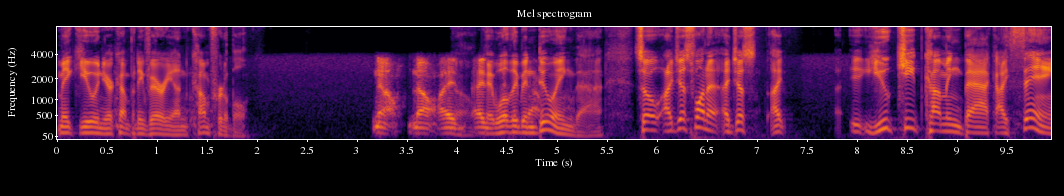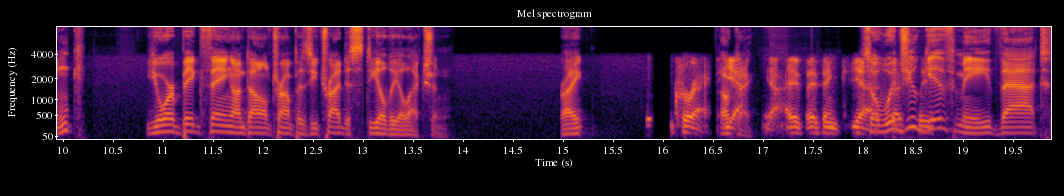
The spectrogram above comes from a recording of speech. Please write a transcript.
make you and your company very uncomfortable. No, no. I, No. I Okay, well, they've been no. doing that. So I just want to, I just, I, you keep coming back. I think your big thing on Donald Trump is he tried to steal the election, right? Correct. Okay. Yeah, yeah. I, I think. Yeah. so would you give me that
